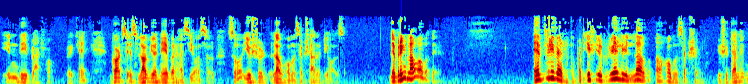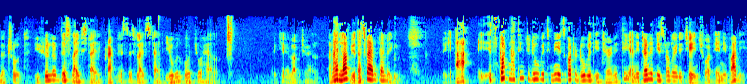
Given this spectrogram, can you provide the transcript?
in the platform. Okay? God says love your neighbor as yourself. So you should love homosexuality also. They bring love over there. Everywhere. But if you really love a homosexual, you should tell him the truth. If you live this lifestyle, practice this lifestyle, you will go to hell. Okay, I love to hell. And I love you. That's why I'm telling you. Okay, I, it's got nothing to do with me. It's got to do with eternity. And eternity is not going to change for anybody.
